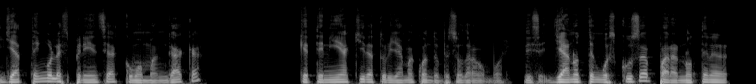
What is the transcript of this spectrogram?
ya tengo la experiencia como mangaka que tenía Akira Toriyama cuando empezó Dragon Ball. Dice, ya no tengo excusa para no tener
